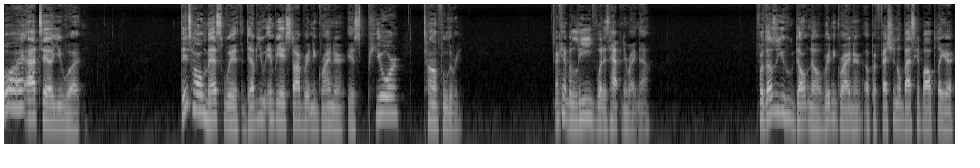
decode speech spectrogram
Boy, I tell you what. This whole mess with WNBA star Brittney Griner is pure tomfoolery. I can't believe what is happening right now. For those of you who don't know, Brittney Griner, a professional basketball player,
